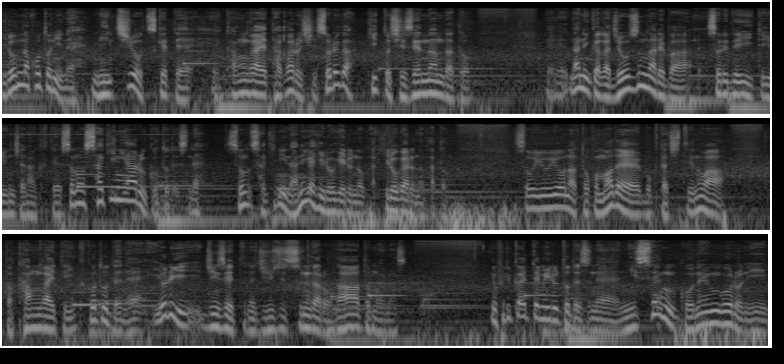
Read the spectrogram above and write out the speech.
いろんなことにね道をつけて考えたがるしそれがきっと自然なんだと、え何かが上手になればそれでいいというんじゃなくてその先にあることですね。その先に何が広げるのか広がるのかと。そういうようなとこまで僕たちっていうのは考えていくことでねより人生っていうのは充実するんだろうなと思います。振り返ってみるとですね2005年頃に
